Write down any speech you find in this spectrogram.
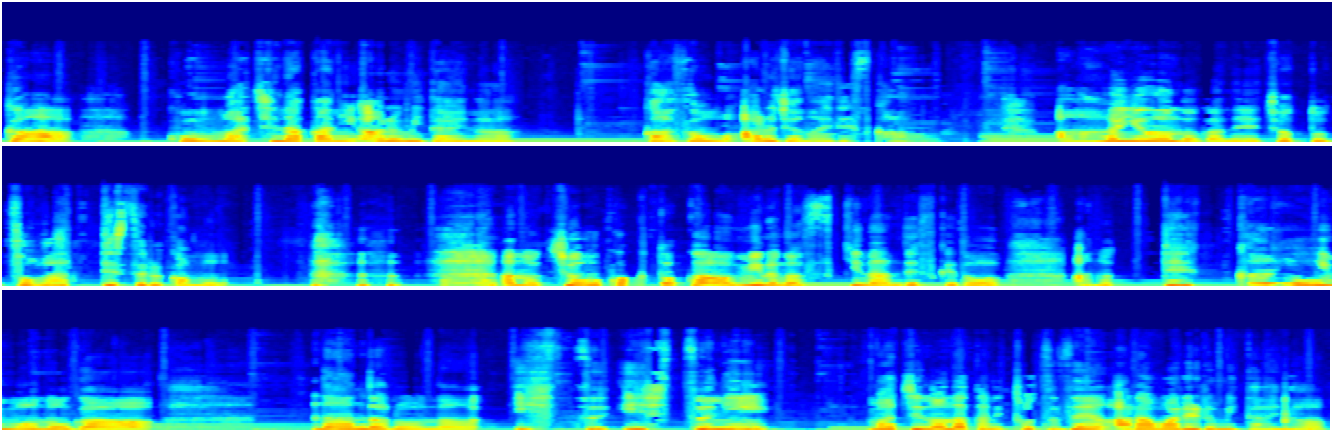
が、こう街中にあるみたいな画像あるじゃないですか。ああいうのがね、ちょっとゾワってするかも。あの、彫刻とか見るのは好きなんですけど、あの、でっかいものが、なんだろうな、一室、一室に街の中に突然現れるみたいな、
